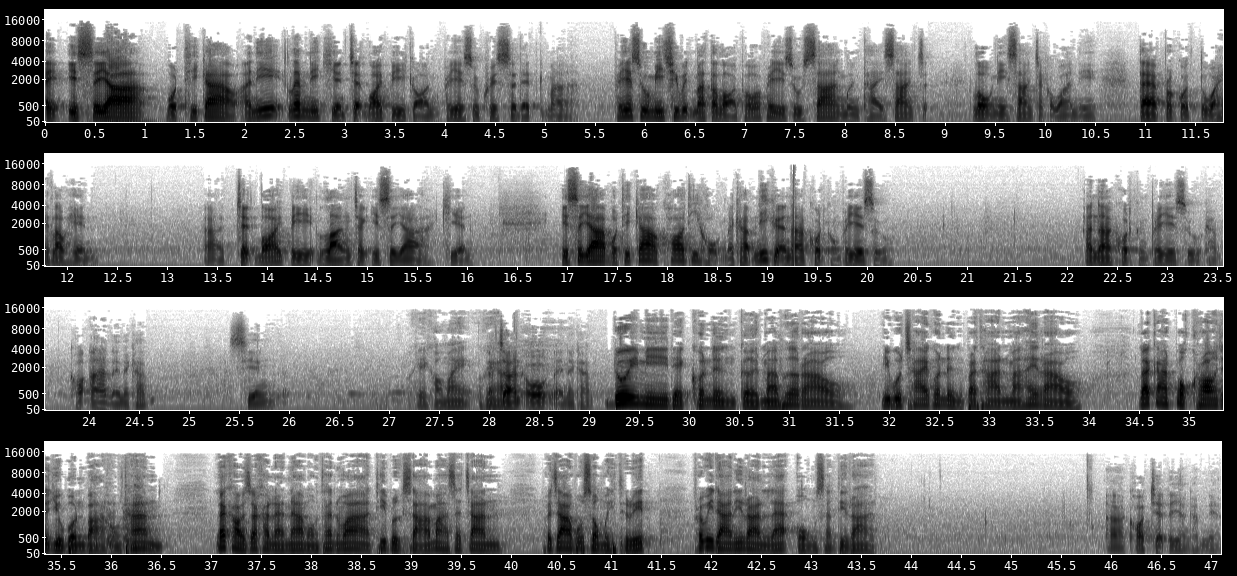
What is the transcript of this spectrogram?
อิสยาบทที่ 9 อันนี้เล่มนี้เขียน 700 ปีก่อน พระเยซูคริสต์เสด็จมา พระเยซูมีชีวิตมาตลอด เพราะว่าพระเยซูสร้างเมืองไทยสร้างโลกนี้สร้างจักรวาลนี้ แต่ปรากฏตัวให้เราเห็นเจ็ดร้อยปีหลังจากอิสยาเขียน อิสยาบทที่ 9 ข้อที่ 6 นะครับ นี่คืออนาคตของพระเยซู อนาคตของพระเยซูครับ ขออ่านหน่อยนะครับ เสียง เคเขาไม่โอเคอาคจารับรย์โอ๊กหน่อยนะครับ ด้วยมีเด็กคนหนึ่งเกิดมาเพื่อเรา มีบุตรชายคนหนึ่งประทานมาให้เรา และการปกครองจะอยู่บนบ่าของท่าน และเขาจะขนานนามของท่านว่าที่ปรึกษามหัศจรรย์ พระเจ้าผู้ทรงอิทธิฤทธิ์พระบิดานิรันดร์และองค์สันติราชอ่าข้อ7ได้ยังครับเนี่ย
